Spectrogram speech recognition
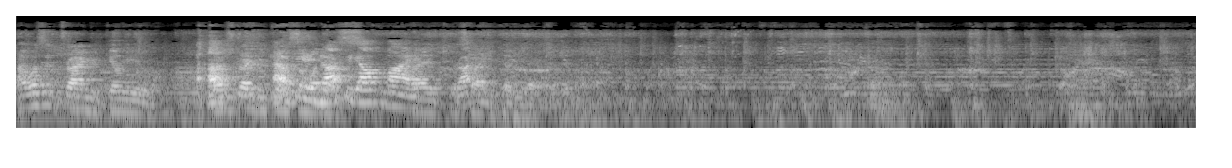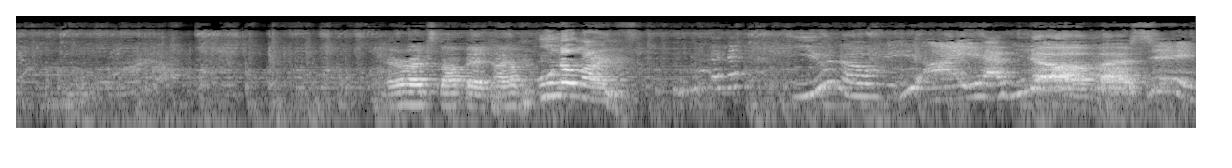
I wasn't trying to kill you. I uh-huh. was trying to kill How someone you knock else. me off my I was trying to kill you there. but it didn't work out. Alright, stop it. I have Uno life! No mercy.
